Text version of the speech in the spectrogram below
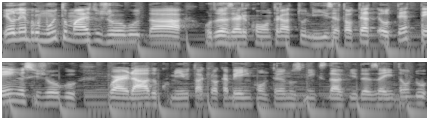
Eu lembro muito mais do jogo da o 2x0 contra a Tunísia. Tá? Eu, até, eu até tenho esse jogo guardado comigo, tá? Que eu acabei encontrando os links da vida aí. Então, do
